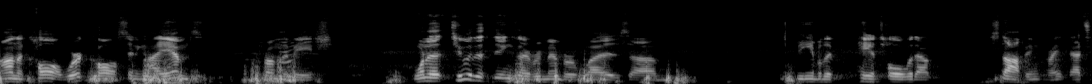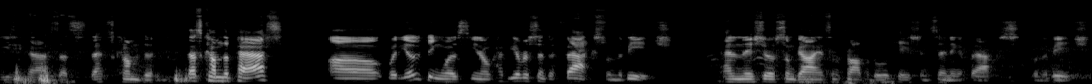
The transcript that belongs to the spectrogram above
on a call, work call, sending IMs from the beach, one of the two of the things I remember was um, being able to pay a toll without stopping. Right, that's E-ZPass. That's that's come to that's come to pass. Uh, but the other thing was, you know, have you ever sent a fax from the beach? And they show some guy in some tropical location sending a fax from the beach.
